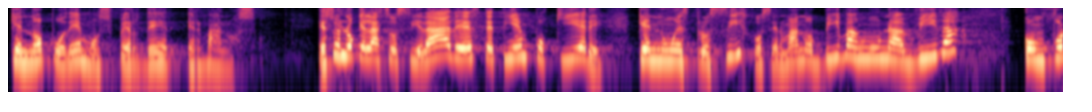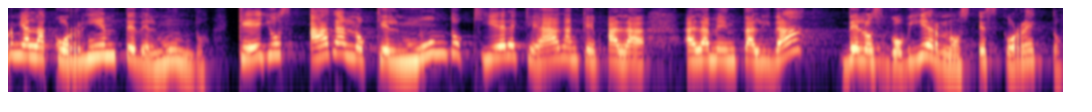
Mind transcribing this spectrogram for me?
que no podemos perder, hermanos. Eso es lo que la sociedad de este tiempo quiere, que nuestros hijos, hermanos, vivan una vida conforme a la corriente del mundo, que ellos hagan lo que el mundo quiere que hagan, que a la, a la mentalidad de los gobiernos es correcto.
